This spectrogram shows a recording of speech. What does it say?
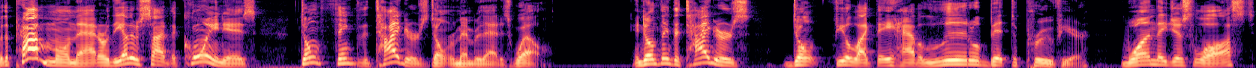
But the problem on that, or the other side of the coin, is don't think the Tigers don't remember that as well. And don't think the Tigers don't feel like they have a little bit to prove here. One, they just lost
